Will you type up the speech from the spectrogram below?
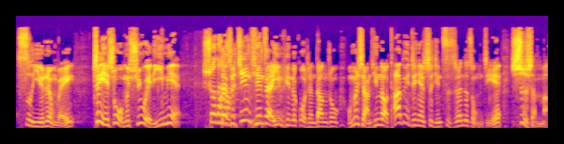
肆意认为，这也是我们虚伪的一面。但是今天在应聘的过程当中，我们想听到他对这件事情自身的总结是什么。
